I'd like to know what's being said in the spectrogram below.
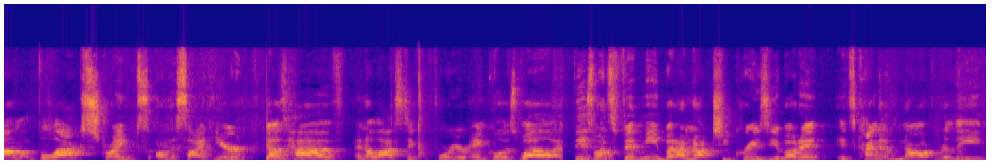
um, black stripes on the side here. Does have an elastic for your ankle as well. These ones fit me, but I'm not too crazy about it. It's kind of not really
